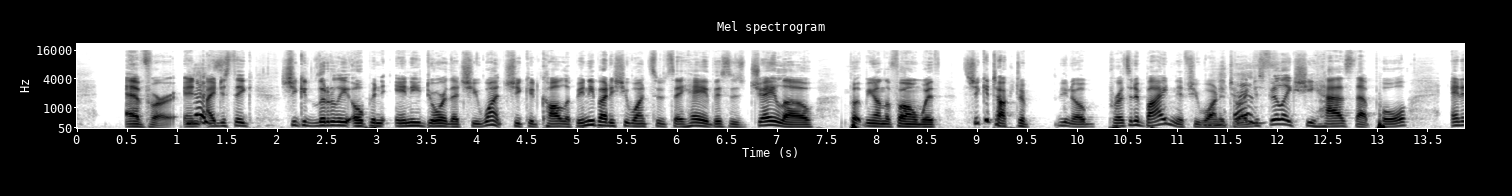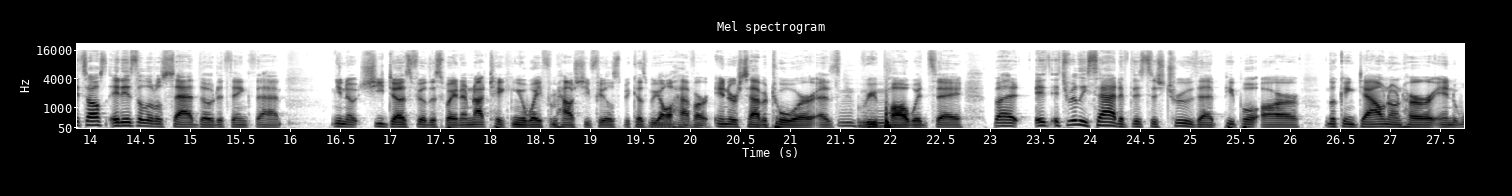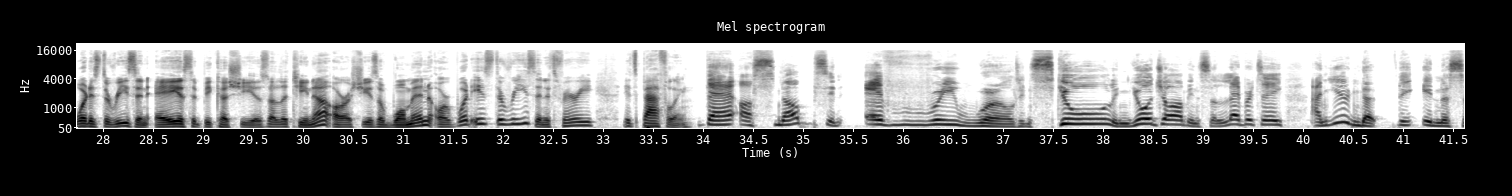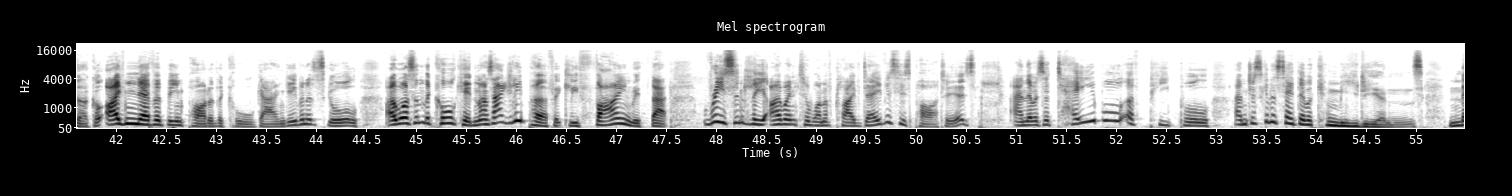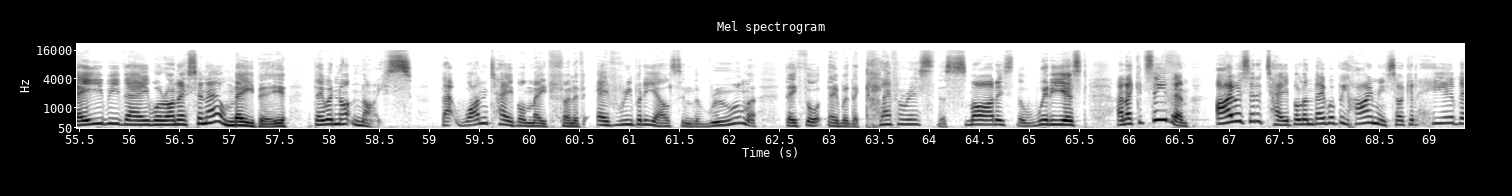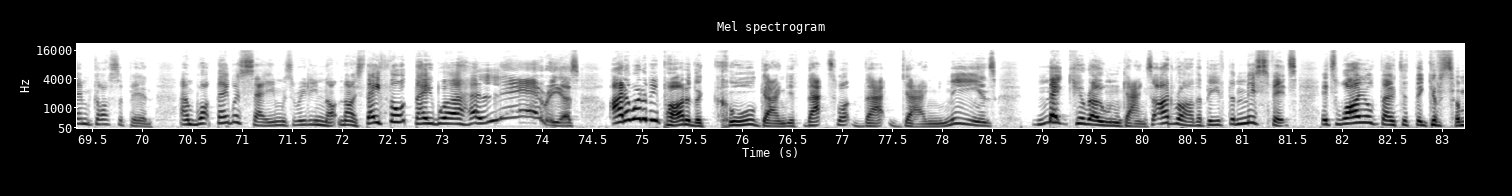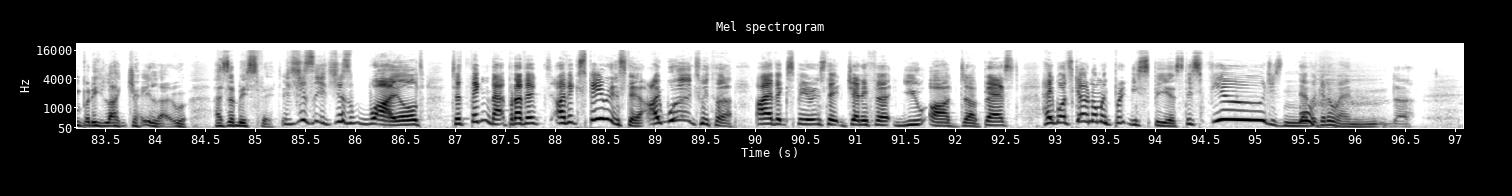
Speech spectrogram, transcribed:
ever. And I just think she could literally open any door that she wants. She could call up anybody she wants to and say, Hey, this is J Lo, put me on the phone with she could talk to, you know, President Biden if she wanted to. I just feel like she has that pull. And it's also it is a little sad though to think that you know, she does feel this way, and I'm not taking away from how she feels because we all mm-hmm. have our inner saboteur, as mm-hmm. RuPaul would say. But it, it's really sad if this is true that people are looking down on her. And what is the reason? A, is it because she is a Latina or she is a woman, or what is the reason? It's very, it's baffling. There are snubs in every world in school, in your job, in celebrity, and you know the inner circle. I've never been part of the cool gang, even at school. I wasn't the cool kid, and I was actually perfectly fine with that. Recently, I went to one of Clive Davis's parties, and there was a table of people. I'm just going to say they were comedians. Maybe they were on SNL, maybe. They were not nice. That one table made fun of everybody else in the room. They thought they were the cleverest, the smartest, the wittiest, and I could see them. I was at a table and they were behind me, so I could hear them gossiping. And what they were saying was really not nice. They thought they were hilarious. I don't want to be part of the cool gang if that's what that gang means. Make your own gangs. I'd rather be with the misfits. It's wild though to think of somebody like J Lo as a misfit. It's just it's just wild to think that. But I've I've experienced it. I worked with her. I have experienced it. Jennifer, you are the best. Hey, what's going on with Britney Spears? This feud is never going to end.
